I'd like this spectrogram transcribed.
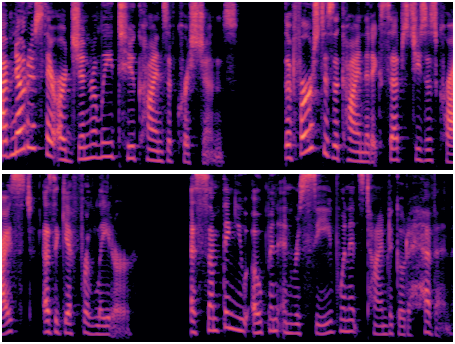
I've noticed there are generally two kinds of Christians. The first is the kind that accepts Jesus Christ as a gift for later, as something you open and receive when it's time to go to heaven.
